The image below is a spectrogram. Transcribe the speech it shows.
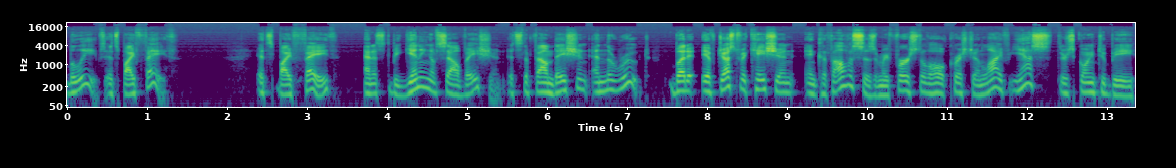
believes it's by faith. It's by faith, and it's the beginning of salvation, it's the foundation and the root. But if justification in Catholicism refers to the whole Christian life, yes, there's going to be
